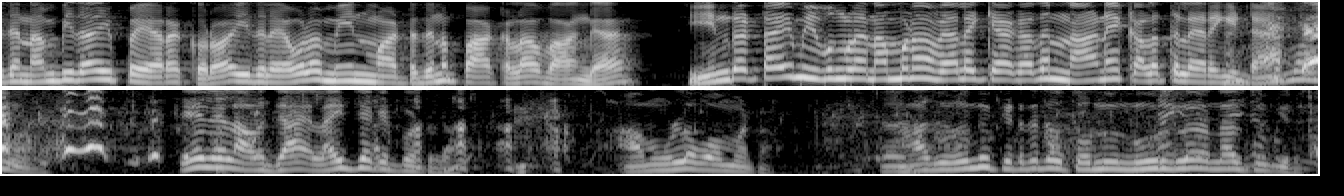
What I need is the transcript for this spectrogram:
இதை நம்பி தான் இப்போ இறக்குறோம். இதில் எவ்வளோ மீன் மாட்டுதுன்னு பார்க்கலாம். வாங்க. இந்த டைம் இவங்களை நம்பினா வேலைக்காகாதுன்னு நானே களத்தில் இறங்கிட்டேன். இல்ல இல்ல அவன் ஜா லைஃப் ஜாக்கெட் போட்டுருக்கான். அவன் உள்ள போக மாட்டான். அது வந்து கிட்டத்தட்ட ஒரு தொண்ணூறு நூறு கிலோ இருந்தாலும் தூக்கிடும்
